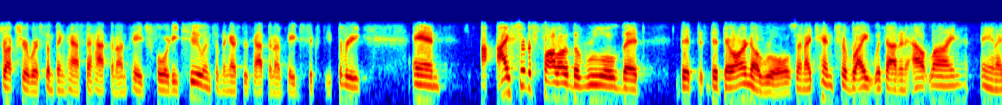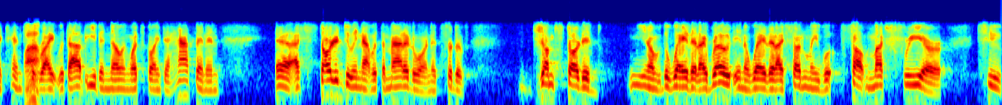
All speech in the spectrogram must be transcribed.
structure where something has to happen on page 42 and something has to happen on page 63. And I, I sort of follow the rule that that that there are no rules, and I tend to write without an outline, and I tend wow. to write without even knowing what's going to happen. And uh, I started doing that with the Matador, and it sort of jump started, you know, the way that I wrote in a way that I suddenly w- felt much freer to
